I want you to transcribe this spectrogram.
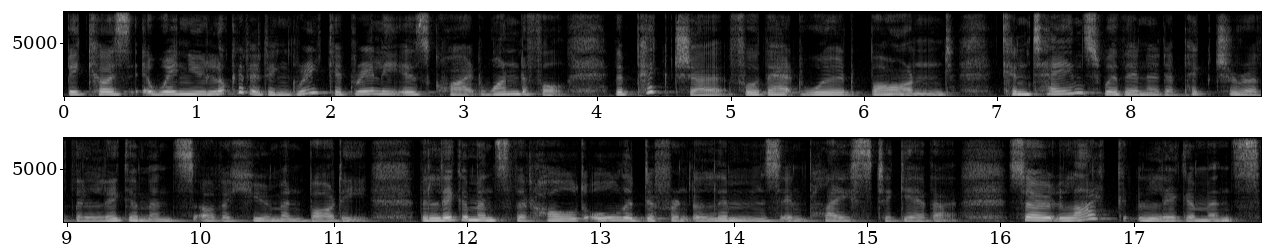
because when you look at it in Greek, it really is quite wonderful. The picture for that word bond contains within it a picture of the ligaments of a human body, the ligaments that hold all the different limbs in place together. So, like ligaments,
